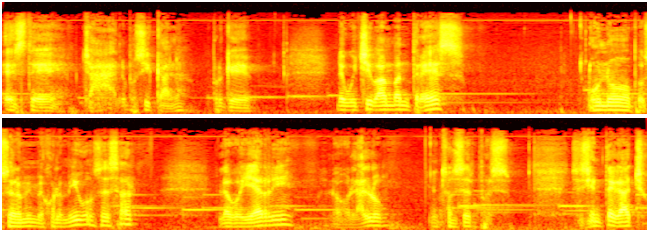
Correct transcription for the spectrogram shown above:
Este, ya, pues sí cala, porque de Wichibán van tres, Uno, pues era mi mejor amigo, César. Luego Jerry, luego Lalo. Entonces, pues, se siente gacho.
